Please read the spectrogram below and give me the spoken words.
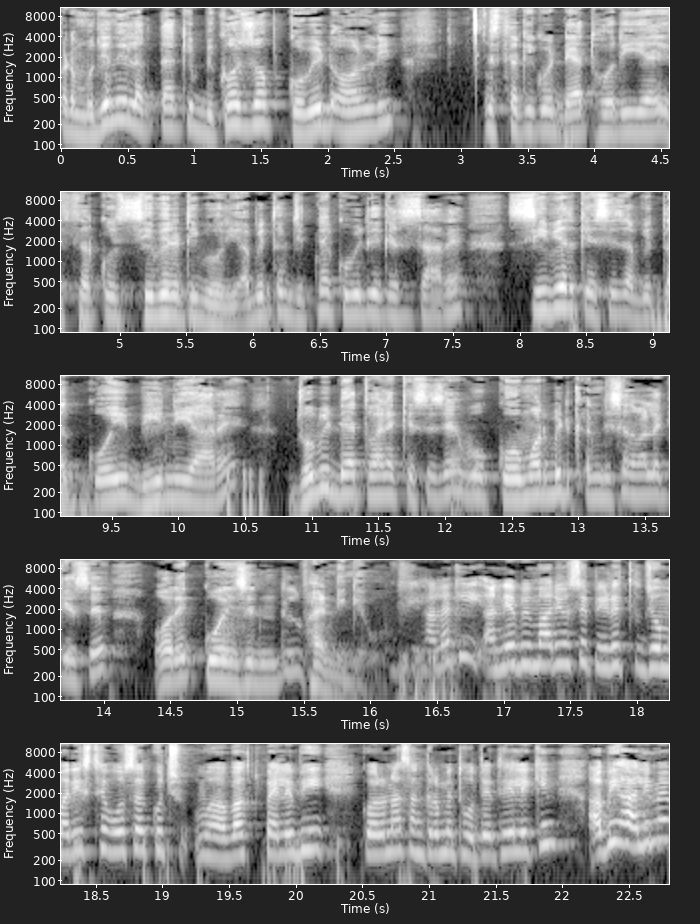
बट मुझे नहीं लगता कि बिकॉज़ ऑफ़ कोविड ओनली इस तरह की कोई डेथ हो रही है, इस तरह कोई सीवियरिटी भी हो रही है। अभी तक जितने कोविड के केसेस आ रहे हैं सीवियर केसेस अभी तक कोई भी नहीं आ रहे जो भी डेथ वाले केसेस है, वो कोमोरबिड कंडीशन वाले केस है और एक को इंसिडेंटल फाइंडिंग है वो। हालाँकि अन्य बीमारियों से पीड़ित जो मरीज़ थे, वो सर कुछ वक्त पहले भी कोरोना संक्रमित होते थे, लेकिन अभी हाल ही में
